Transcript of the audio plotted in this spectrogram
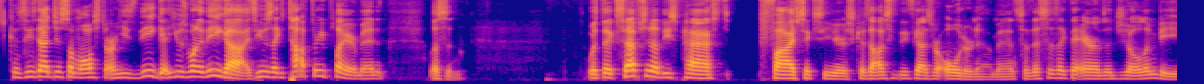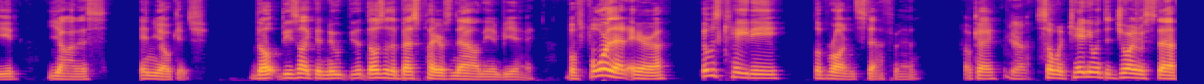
because he's not just some all star. He's the guy. He was one of the guys. He was like a top three player, man. Listen, with the exception of these past five, six years, because obviously these guys are older now, man. So this is like the era of the Joel Embiid, Giannis, and Jokic. These are like the new. Those are the best players now in the NBA. Before that era, it was KD, LeBron, and Steph, man. Okay. Yeah. So when KD went to join with Steph,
